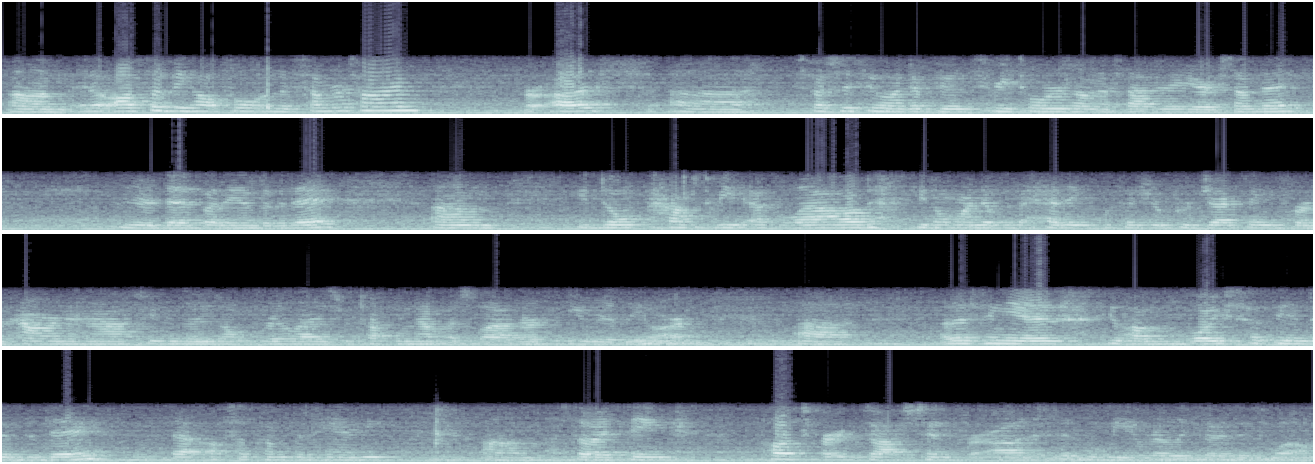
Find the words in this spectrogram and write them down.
Um, it'll also be helpful in the summertime for us, uh, especially if you wind up doing three tours on a Saturday or Sunday. you're dead by the end of the day. Um, you don't have to be as loud. You don't wind up with a headache because you're projecting for an hour and a half, even though you don't realize you're talking that much louder. You really are. Uh, other thing is, you'll have a voice at the end of the day. That also comes in handy. Um, so I think, plus for exhaustion for us, it will be really good as well.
